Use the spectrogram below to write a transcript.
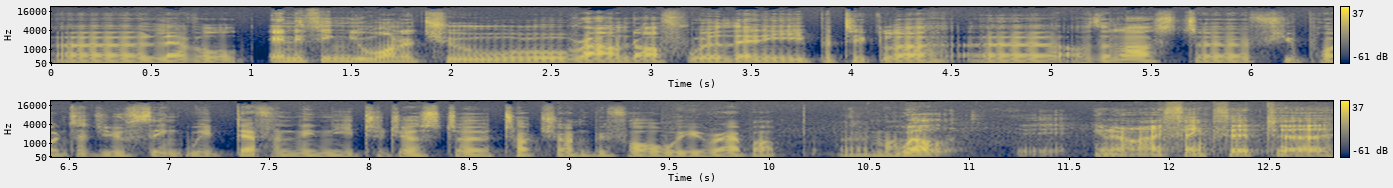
uh, level. Anything you wanted to round off with? Any particular uh, of the last uh, few points that you think we definitely need to just uh, touch on before we wrap up? Uh, Mark? Well, you know, I think that uh,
